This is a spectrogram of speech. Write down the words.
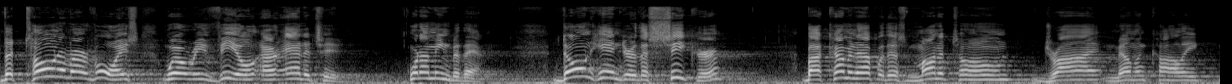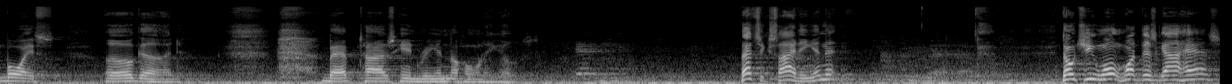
The tone of our voice will reveal our attitude. What do I mean by that? Don't hinder the seeker by coming up with this monotone, dry, melancholy voice. Oh God, baptize Henry in the Holy Ghost. That's exciting, isn't it? Don't you want what this guy has?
